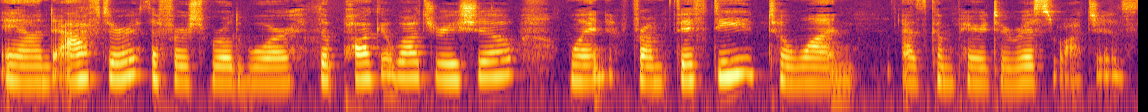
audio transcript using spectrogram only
And after the First World War, the pocket watch ratio went from 50 to 1 as compared to wristwatches.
